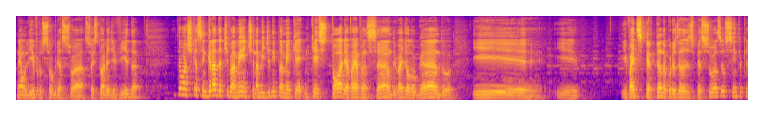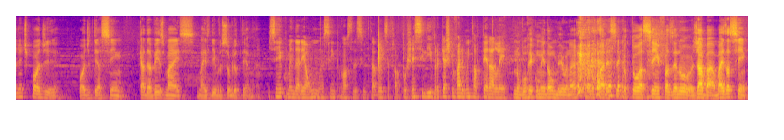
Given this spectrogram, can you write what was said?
né, um livro sobre a sua, sua história de vida. Então acho que assim, gradativamente, na medida em também que, em que a história vai avançando e vai dialogando e, e, e vai despertando a curiosidade das pessoas, eu sinto que a gente pode pode ter assim cada vez mais mais livros sobre o tema. E você recomendaria um assim para o nosso telespectador que você fala, poxa, esse livro aqui acho que vale muito a pena ler? Não vou recomendar o meu, né? Para não parecer que eu tô assim fazendo jabá, mas assim,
